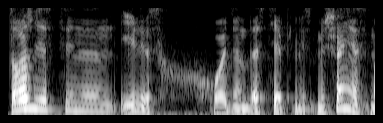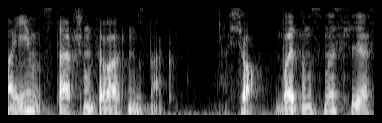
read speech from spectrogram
тождественен или сходен до степени смешения с моим старшим товарным знаком. Все. В этом смысле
